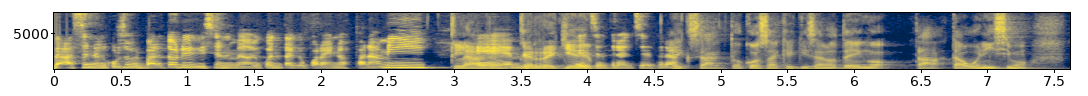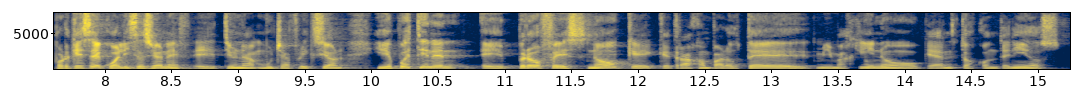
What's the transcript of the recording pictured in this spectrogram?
hacen el curso preparatorio y dicen, me doy cuenta que por ahí no es para mí. Claro, em, que requiere. Etcétera, etcétera. Exacto, cosas que quizá no tengo. Está, está buenísimo. Porque esa ecualización eh, tiene una, mucha fricción. Y después tienen eh, profes, ¿no? Que, que, trabajan para ustedes, me imagino, o que dan estos contenidos.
